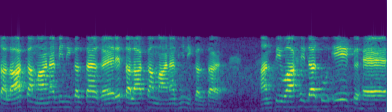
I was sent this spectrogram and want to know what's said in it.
طلاق کا معنی بھی نکلتا ہے، غیر طلاق کا معنی بھی نکلتا ہے۔ انتی واحدہ، تو ایک ہے۔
